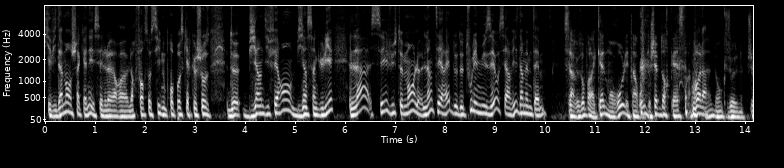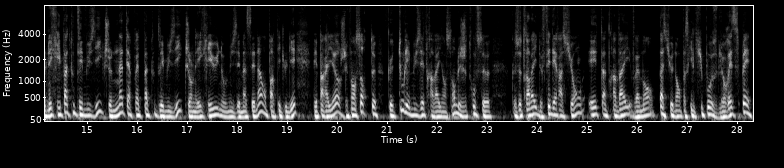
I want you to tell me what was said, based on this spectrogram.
qui évidemment chaque année, c'est leur, euh, leur force aussi, nous proposent quelque chose de bien différent, bien singulier. Là, c'est justement l'intérêt de tous les musées au service d'un même thème. C'est la raison pour laquelle mon rôle est un rôle de chef d'orchestre. Voilà. Hein, Donc je, je n'écris pas toutes les musiques, je n'interprète pas toutes les musiques. J'en ai écrit une au musée Masséna en particulier, mais par ailleurs, je fais en sorte que tous les musées travaillent ensemble et je trouve ce, que ce travail de fédération est un travail vraiment passionnant parce qu'il suppose le respect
